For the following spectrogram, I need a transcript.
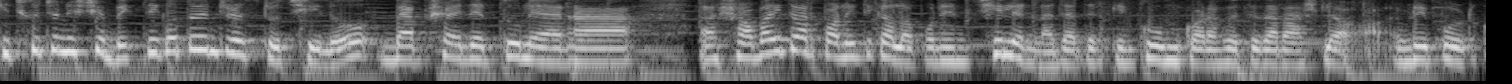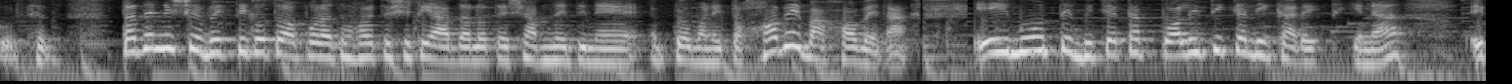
কিছু কিছু নিশ্চয়ই ব্যক্তিগত ইন্টারেস্টও ছিল ব্যবসায়ীদের তুলে আনা সবাই তো আর পলিটিক্যাল অপোনেন্ট ছিলেন না যাদেরকে গুম করা হয়েছে যারা আসলে রিপোর্ট করছেন। তাদের নিশ্চয়ই ব্যক্তিগত অপরাধ হয়তো সেটি আদালতের সামনের দিনে প্রমাণিত হবে বা হবে না। এই মুহূর্তে বিচারটা পলিটিক্যালি কারেক্ট কিনা এই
